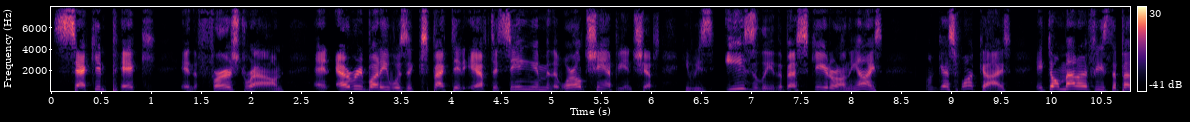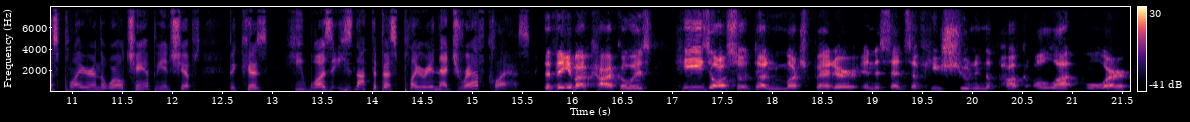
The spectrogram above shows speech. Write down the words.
second pick in the first round, and everybody was expected after seeing him in the World Championships, he was easily the best skater on the ice. Well, guess what, guys? It don't matter if he's the best player in the World Championships because he was he's not the best player in that draft class. the thing about Kakko is he's also done much better in the sense of he's shooting the puck a lot more.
